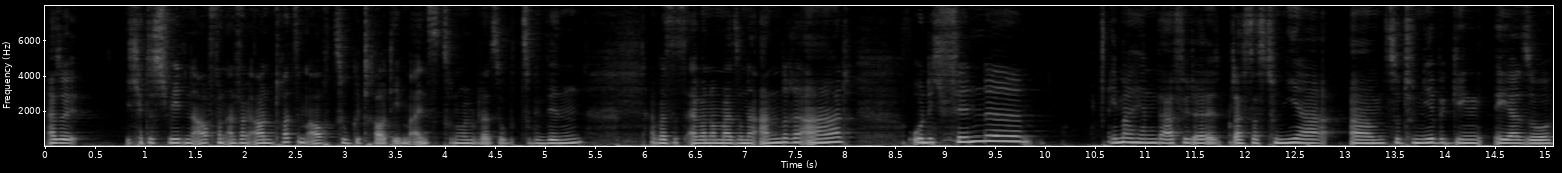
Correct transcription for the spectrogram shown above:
Also ich hätte Schweden auch von Anfang an trotzdem auch zugetraut, eben 1 zu 0 oder so zu gewinnen. Aber es ist einfach nochmal so eine andere Art. Und ich finde immerhin dafür, dass das Turnier ähm, zu Turnierbeginn eher so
